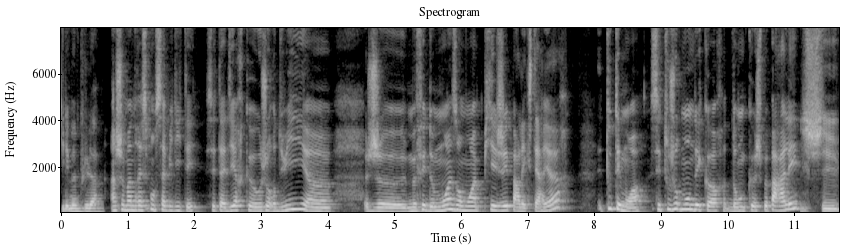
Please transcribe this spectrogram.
il est même plus là. Un chemin de responsabilité, c'est-à-dire qu'aujourd'hui, euh, je me fais de moins en moins piéger par l'extérieur. Tout est moi, c'est toujours mon décor, donc je peux pas râler. J'ai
